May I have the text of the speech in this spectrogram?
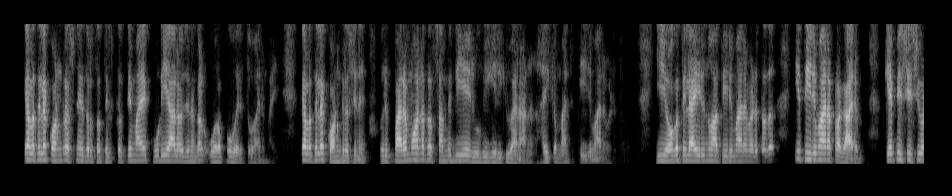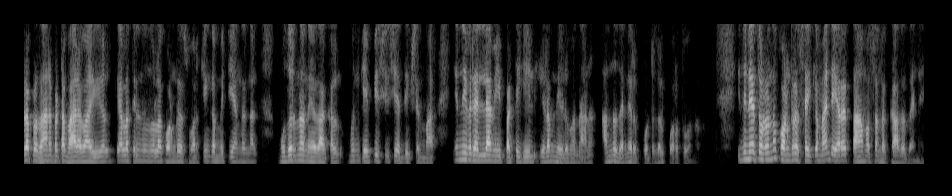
കേരളത്തിലെ കോൺഗ്രസ് നേതൃത്വത്തിൽ കൃത്യമായ കൂടിയാലോചനകൾ ഉറപ്പുവരുത്തുവാനുമായി കേരളത്തിലെ കോൺഗ്രസിന് ഒരു പരമോന്നത സമിതിയെ രൂപീകരിക്കുവാനാണ് ഹൈക്കമാൻഡ് തീരുമാനമെടുത്തത്. ഈ യോഗത്തിലായിരുന്നു ആ തീരുമാനമെടുത്തത്. ഈ തീരുമാനപ്രകാരം കെ പി സി സിയുടെ പ്രധാനപ്പെട്ട ഭാരവാഹികൾ കേരളത്തിൽ നിന്നുള്ള കോൺഗ്രസ് വർക്കിംഗ് കമ്മിറ്റി അംഗങ്ങൾ മുതിർന്ന നേതാക്കൾ മുൻ കെ പി സി സി അധ്യക്ഷന്മാർ എന്നിവരെല്ലാം ഈ പട്ടികയിൽ ഇടം നേടുമെന്നാണ് അന്ന് തന്നെ റിപ്പോർട്ടുകൾ പുറത്തു വന്നത്. ഇതിനെ തുടർന്ന് കോൺഗ്രസ് ഹൈക്കമാൻഡ് ഏറെ താമസം വെക്കാതെ തന്നെ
